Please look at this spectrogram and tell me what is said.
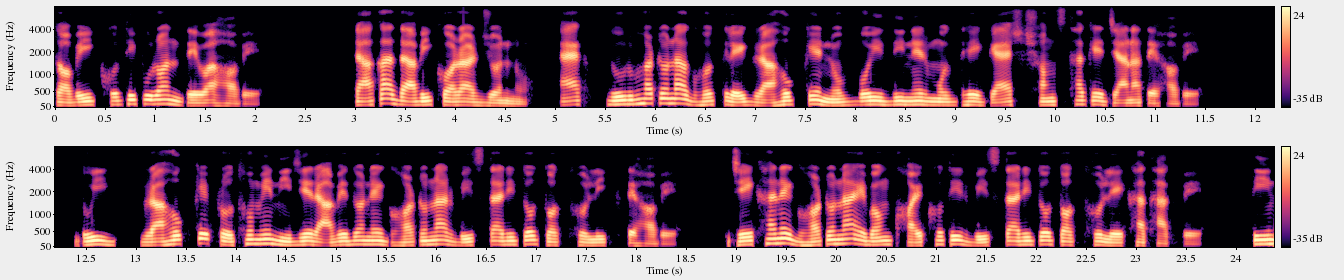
তবেই ক্ষতিপূরণ দেওয়া হবে। টাকা দাবি করার জন্য এক দুর্ঘটনা ঘটলে গ্রাহককে নব্বই দিনের মধ্যে গ্যাস সংস্থাকে জানাতে হবে। দুই, গ্রাহককে প্রথমে নিজের আবেদনে ঘটনার বিস্তারিত তথ্য লিখতে হবে, যেখানে ঘটনা এবং ক্ষয়ক্ষতির বিস্তারিত তথ্য লেখা থাকবে। তিন,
